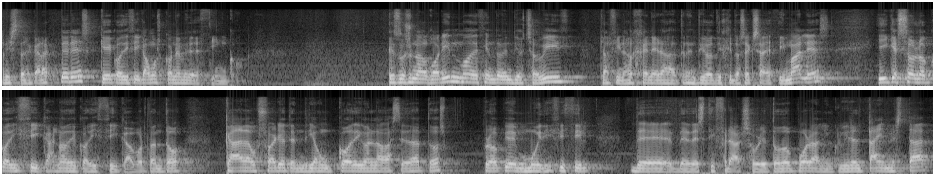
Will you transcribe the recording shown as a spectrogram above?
lista de caracteres que codificamos con MD5. Esto es un algoritmo de 128 bits que al final genera 32 dígitos hexadecimales y que solo codifica, no decodifica, por tanto cada usuario tendría un código en la base de datos propio y muy difícil de, descifrar, sobre todo por al incluir el time start,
